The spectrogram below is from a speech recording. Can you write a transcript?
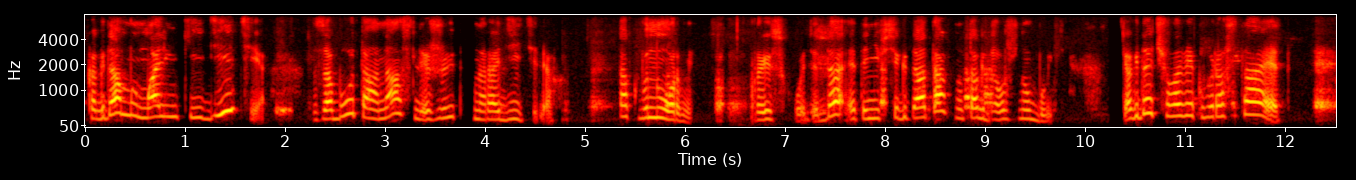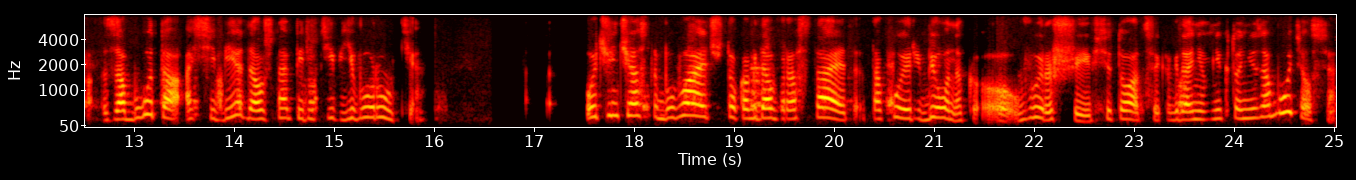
Когда мы маленькие дети, забота о нас лежит на родителях, так в норме происходит, да? Это не всегда так, но так должно быть. Когда человек вырастает, забота о себе должна перейти в его руки. Очень часто бывает, что когда вырастает такой ребенок, э, выросший в ситуации, когда о нем никто не заботился,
